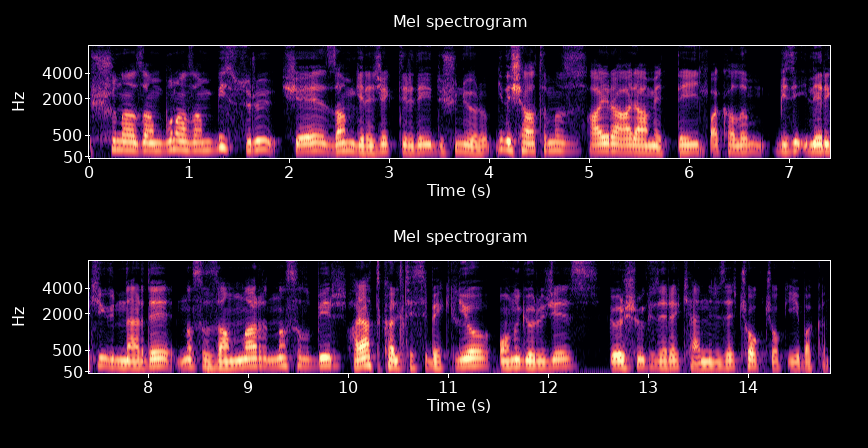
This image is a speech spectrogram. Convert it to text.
şuna zam, buna zam bir sürü şeye zam gelecektir diye düşünüyorum. Gidişatımız hayra alamet değil. Bakalım bizi ileriki günlerde nasıl zamlar, nasıl bir hayat kalitesi bekliyor onu göreceğiz. Görüşmek üzere kendinize çok çok iyi bakın.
